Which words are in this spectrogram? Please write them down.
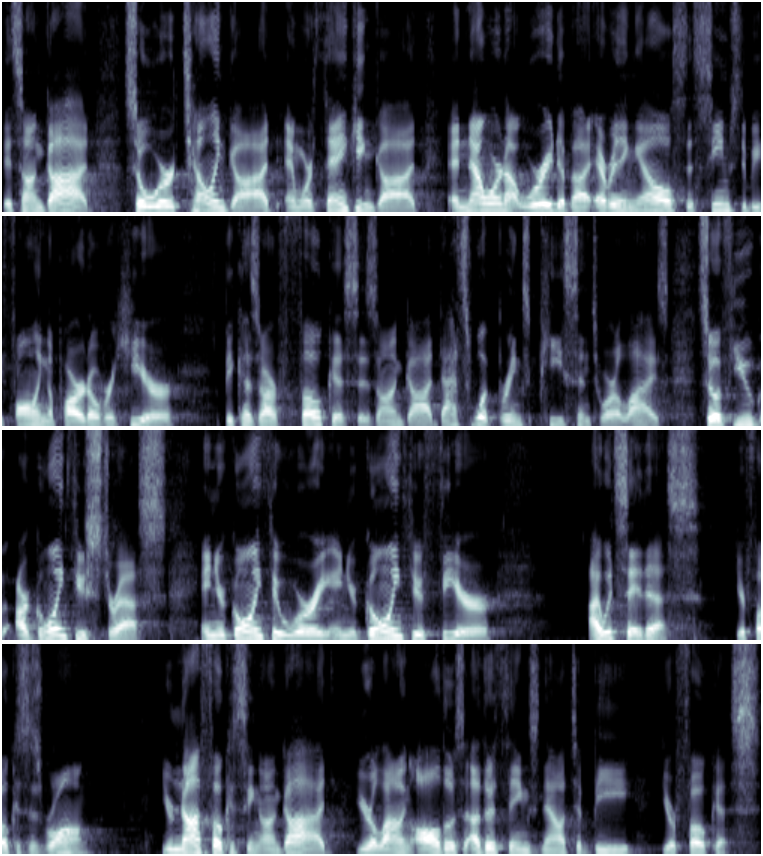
It's on God. So we're telling God and we're thanking God, and now we're not worried about everything else that seems to be falling apart over here because our focus is on God. That's what brings peace into our lives. So if you are going through stress and you're going through worry and you're going through fear, I would say this your focus is wrong. You're not focusing on God, you're allowing all those other things now to be your focus.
